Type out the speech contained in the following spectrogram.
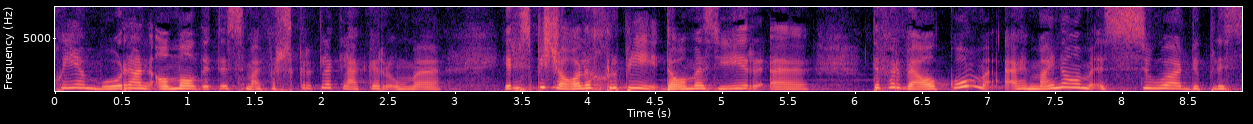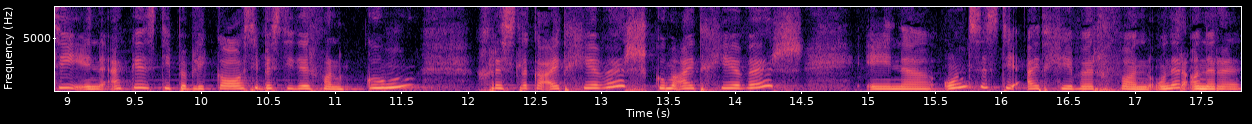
Goeiemôre aan almal. Dit is my verskriklik lekker om 'n uh, hierdie spesiale groepie dames hier uh te verwelkom. Uh, my naam is Sua Du Plessis en ek is die publikasiebestuurder van Koem Christelike Uitgewers, Koem Uitgewers. En uh, ons is die uitgewer van onder andere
